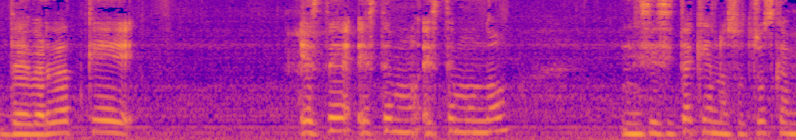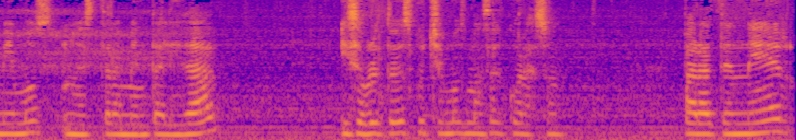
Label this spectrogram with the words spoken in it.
de verdad que este, este, este mundo necesita que nosotros cambiemos nuestra mentalidad y sobre todo escuchemos más al corazón para tener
